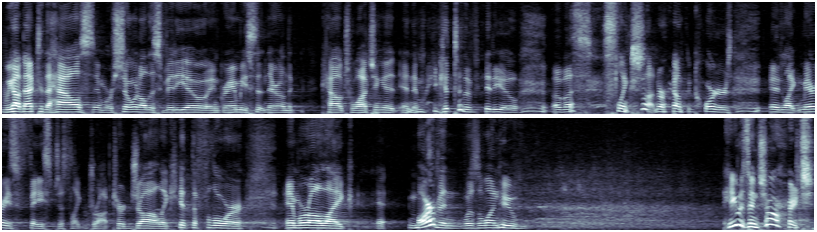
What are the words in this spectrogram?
we got back to the house and we're showing all this video, and Grammy's sitting there on the couch watching it, and then we get to the video of us slingshotting around the corners, and like Mary's face just like dropped, her jaw like hit the floor, and we're all like, eh, Marvin was the one who, he was in charge.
